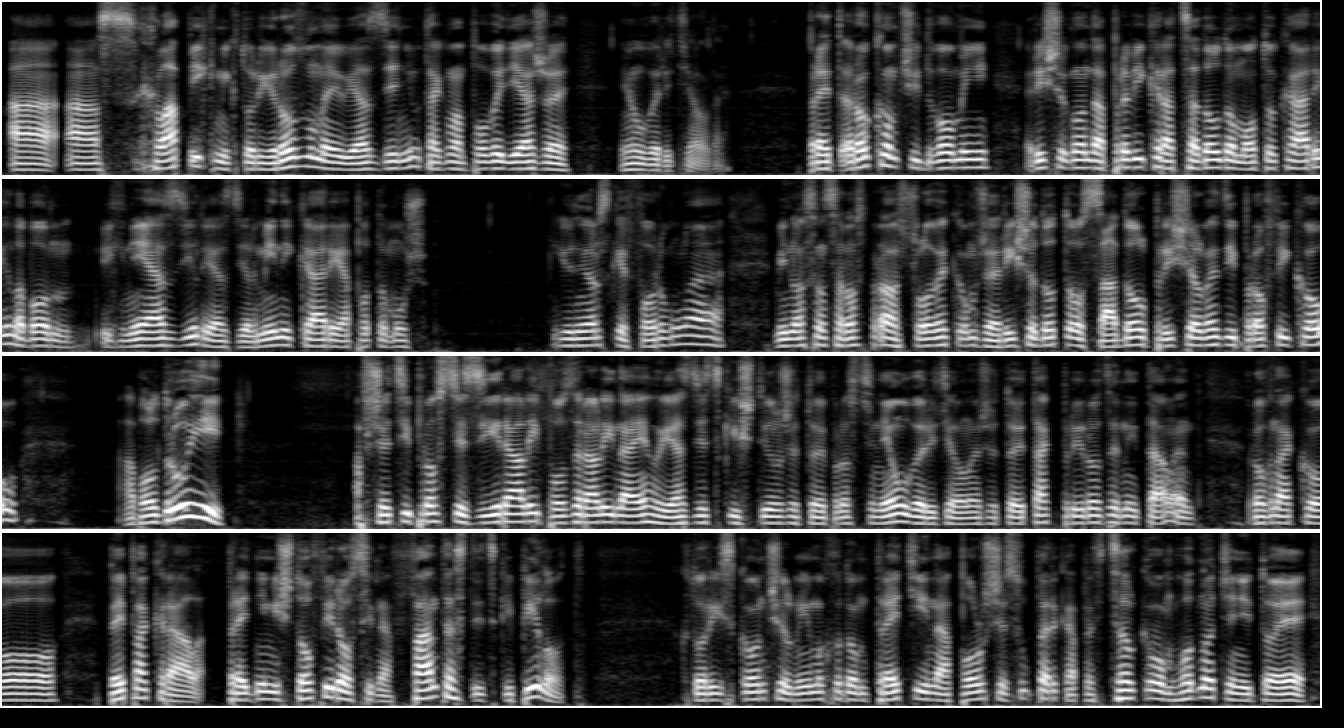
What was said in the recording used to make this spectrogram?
a, a s chlapíkmi, ktorí rozumejú jazdeniu, tak vám povedia, že neuveriteľné. Pred rokom či dvomi Rišo Gonda prvýkrát sadol do motokári, lebo on ich nejazdil, jazdil minikári a potom už juniorské formule minul som sa rozprával s človekom, že Rišo do toho sadol, prišiel medzi profikov a bol druhý a všetci proste zírali, pozerali na jeho jazdecký štýl, že to je proste neuveriteľné, že to je tak prirodzený talent. Rovnako Pepa Král, pred nimi Štofi Rosina, fantastický pilot, ktorý skončil mimochodom tretí na Porsche Supercup v celkovom hodnotení. To je,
